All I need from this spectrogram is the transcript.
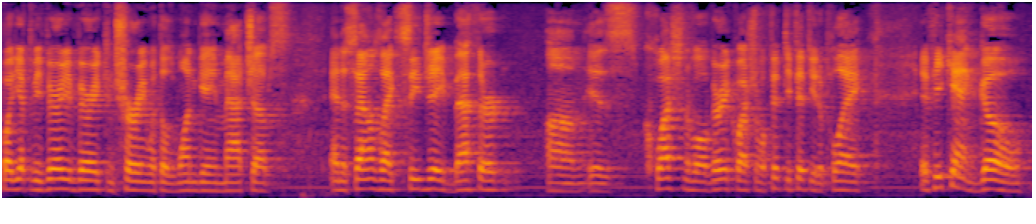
But you have to be very, very contrarian with those one game matchups. And it sounds like CJ Beathard um, is questionable, very questionable, 50 50 to play. If he can't go,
